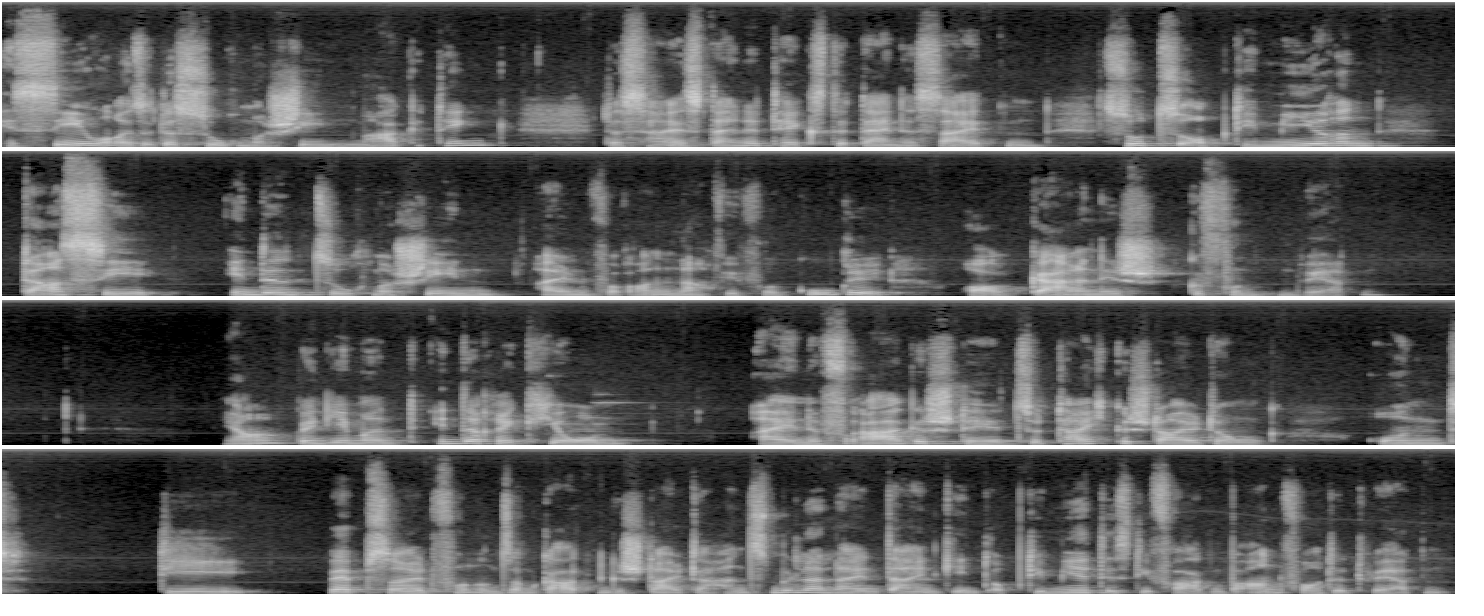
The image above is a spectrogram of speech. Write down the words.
ist SEO, also das Suchmaschinenmarketing. Das heißt, deine Texte, deine Seiten so zu optimieren, dass sie in den Suchmaschinen, allen voran nach wie vor Google, organisch gefunden werden. Ja, wenn jemand in der Region eine Frage stellt zur Teichgestaltung und die Website von unserem Gartengestalter Hans Müllerlein dahingehend optimiert ist, die Fragen beantwortet werden,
